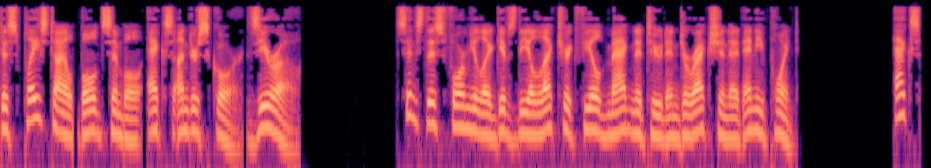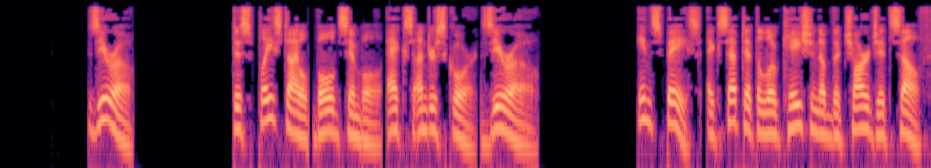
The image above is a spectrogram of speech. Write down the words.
display style bold symbol x underscore 0 since this formula gives the electric field magnitude and direction at any point x 0 display style bold symbol x underscore 0 in space except at the location of the charge itself.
